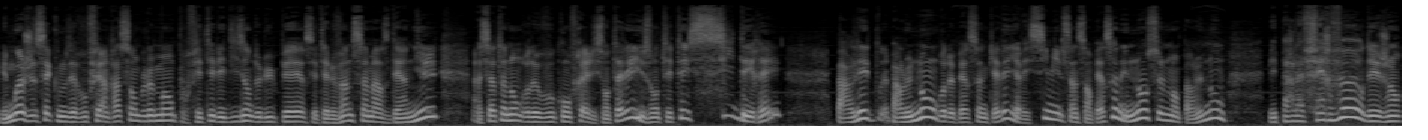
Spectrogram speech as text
Mais moi, je sais que nous avons fait un rassemblement pour fêter les 10 ans de l'UPR. C'était le 25 mars dernier. Un certain nombre de vos confrères y sont allés. Ils ont été sidérés par, le nombre de personnes qu'il y avait. Il y avait 6500 personnes, et non seulement par le nombre, mais par la ferveur des gens.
